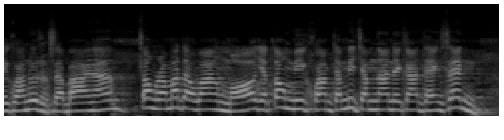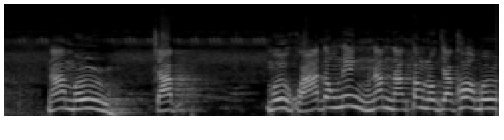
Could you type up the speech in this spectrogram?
มีความรู้สึกสบายนะ ต้องระมัดระวังหมอจะต้องมีความชำนิชำนาญในการแทงเส้นนะมือจับมือขวาต้องนิ่ง น้ำหนักต้องลงจากข้อมือ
